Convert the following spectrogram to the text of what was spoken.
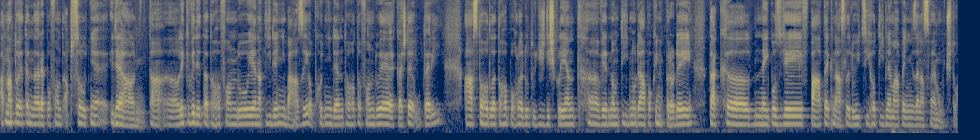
A na to je ten repofond absolutně ideální. Ta eh, likvidita toho fondu je na týdenní bázi, obchodní den tohoto fondu je každé úterý a z tohohle toho pohledu, tudíž když klient eh, v jednom týdnu dá pokyn k prodeji, tak eh, nejpozději v pátek následujícího týdne má peníze na svém účtu.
